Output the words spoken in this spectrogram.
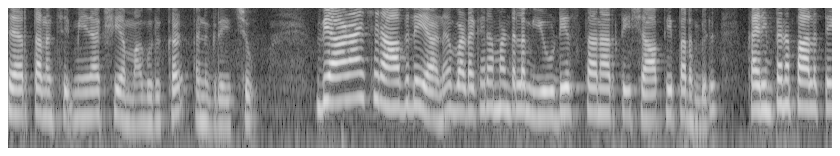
ചേർത്തണച്ച് മീനാക്ഷിയമ്മ ഗുരുക്കൾ അനുഗ്രഹിച്ചു. വ്യാഴാഴ്ച രാവിലെയാണ് വടകര മണ്ഡലം യു ഡി എഫ് സ്ഥാനാർത്ഥി ഷാഫി പറമ്പിൽ കരിമ്പനപ്പാലത്തെ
